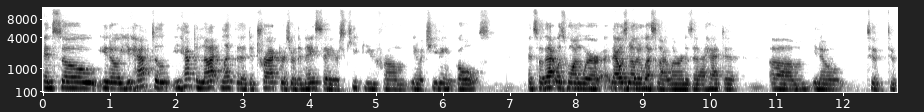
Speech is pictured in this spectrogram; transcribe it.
And so, you know, you have to, you have to not let the detractors or the naysayers keep you from, you know, achieving your goals. And so that was one where, that was another lesson I learned is that I had to, um, you know, to, to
